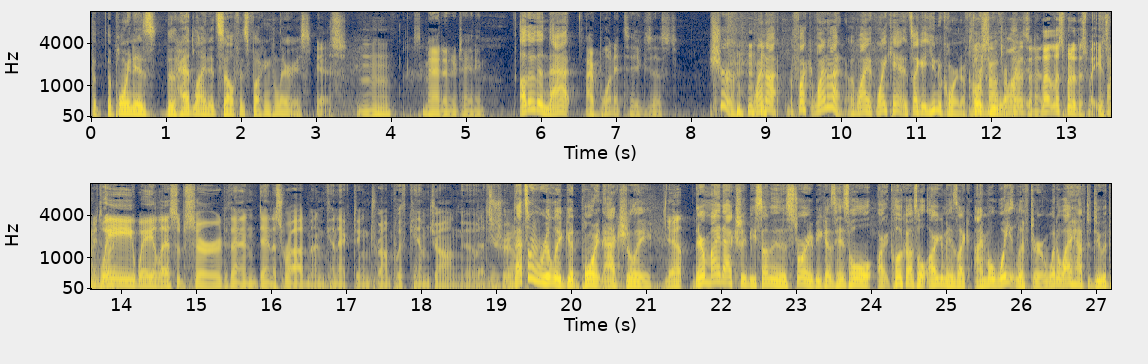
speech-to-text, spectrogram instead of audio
The the point is the headline itself is fucking hilarious. Yes. Mm-hmm. It's mad entertaining. Other than that, I want it to exist. Sure, why not? Fuck, why not? Why why can't? It's like a unicorn. Of course you Klokov for want. it. president. Let, us put it this way: it's 2020. way, way less absurd than Dennis Rodman connecting Trump with Kim Jong Un. That's true. That's a really good point, actually. Yeah, there might actually be something in this story because his whole ar- Klokov's whole argument is like, I'm a weightlifter. What do I have to do with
